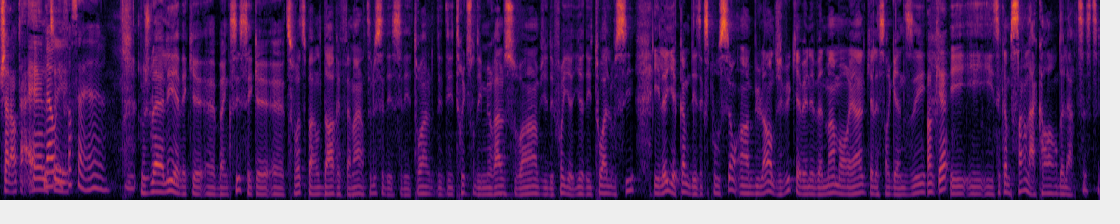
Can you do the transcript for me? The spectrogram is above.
shout out à elle. Ben oui, force à elle. Je voulais aller avec euh, euh, Banksy, c'est que, euh, tu vois, tu parles d'art éphémère. Tu sais, c'est des, des toiles, des, des trucs sur des murales souvent, puis des fois, il y a- il y, a des toiles aussi. Et là, il y a comme des expositions ambulantes. J'ai vu qu'il y avait un événement à Montréal qui allait s'organiser. Et, et- et c'est comme sans l'accord de l'artiste.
